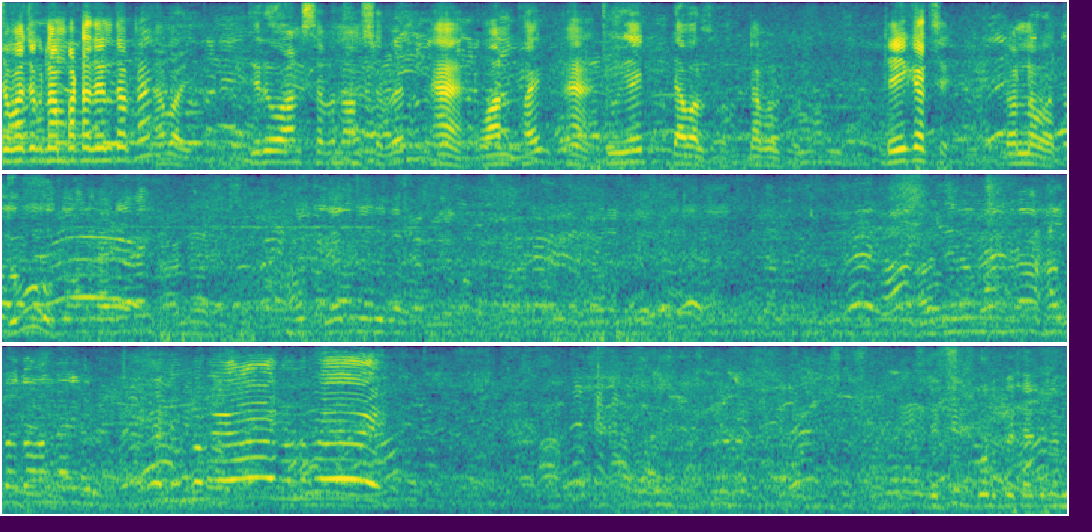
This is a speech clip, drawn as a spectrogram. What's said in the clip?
যোগাযোগ নাম্বারটা দেন তো আপনার? হ্যাঁ ভাই zero one seven one seven হ্যাঁ। ওয়ান ফাইভ হ্যাঁ। Two eight double four. Double four. ঠিক আছে ধন্যবাদ। দেবো দেখছি গরু পেশা দিলাম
